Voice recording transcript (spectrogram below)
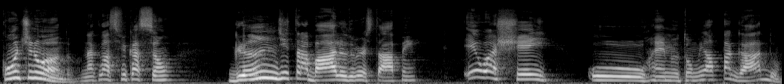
Continuando, na classificação, grande trabalho do Verstappen. Eu achei o Hamilton meio apagado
